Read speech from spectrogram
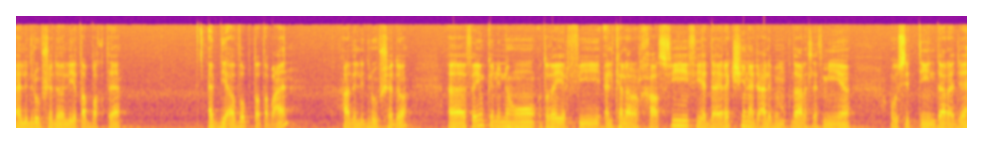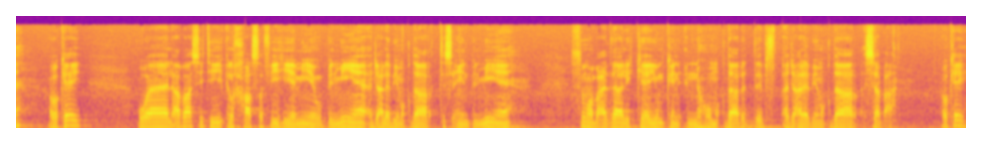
ال drop shadow اللي طبقته أبدي أضبطه طبعا هذا اللي drop shadow آه فيمكن إنه تغير في ال color الخاص فيه في ال direction أجعله بمقدار 360 درجة okay؟ وال opacity الخاصة فيه هي مية بالمية أجعلها بمقدار تسعين بالمية. ثم بعد ذلك يمكن إنه مقدار ال depth اجعله بمقدار سبعة okay؟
